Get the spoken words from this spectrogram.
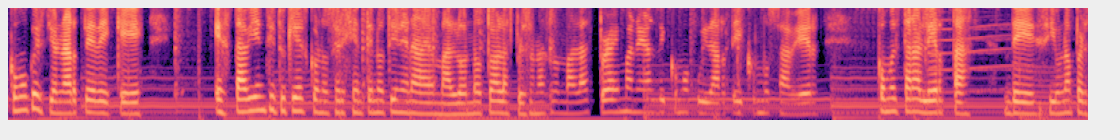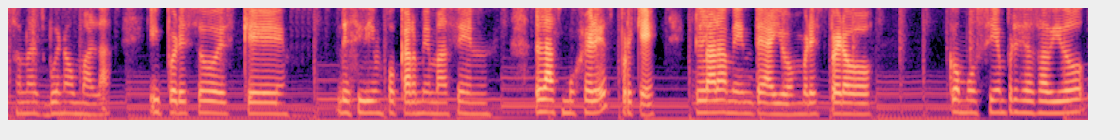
cómo cuestionarte de que está bien si tú quieres conocer gente, no tiene nada de malo, no todas las personas son malas, pero hay maneras de cómo cuidarte y cómo saber, cómo estar alerta de si una persona es buena o mala. Y por eso es que decidí enfocarme más en las mujeres, porque claramente hay hombres, pero como siempre se ha sabido,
